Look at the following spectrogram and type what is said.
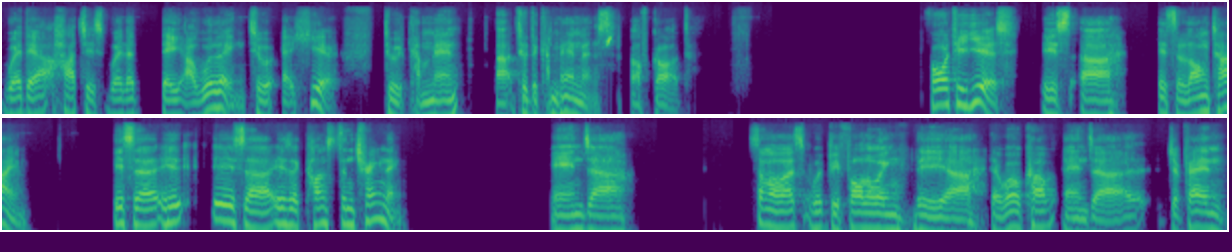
where their heart is, whether they are willing to adhere to command uh, to the commandments of God. Forty years is uh, is a long time. It's a it is a is a constant training, and uh, some of us would be following the uh, the World Cup and uh, Japan,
